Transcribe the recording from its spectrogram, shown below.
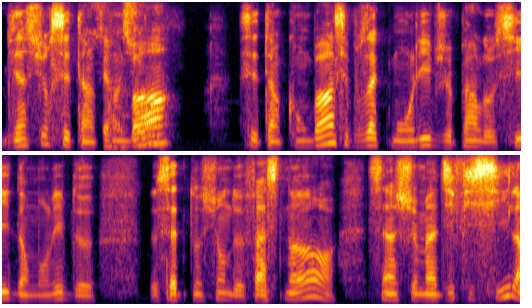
bien sûr, c'est un combat. C'est un combat. C'est pour ça que mon livre, je parle aussi dans mon livre de, de cette notion de face nord. C'est un chemin difficile.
